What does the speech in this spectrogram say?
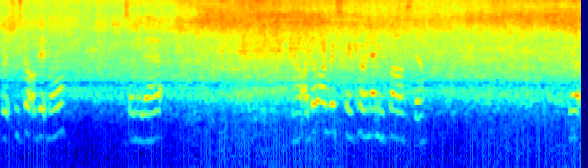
But she's got a bit more. It's only there. Now, I don't want to risk her going any faster, but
